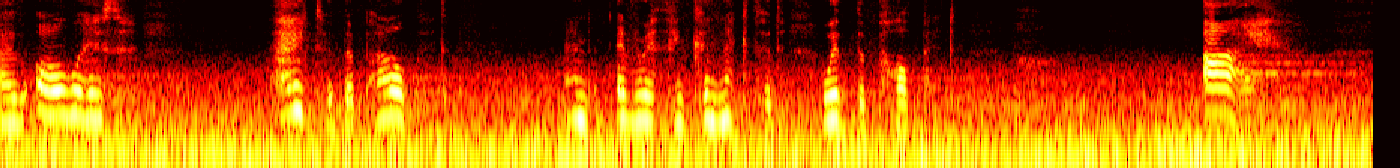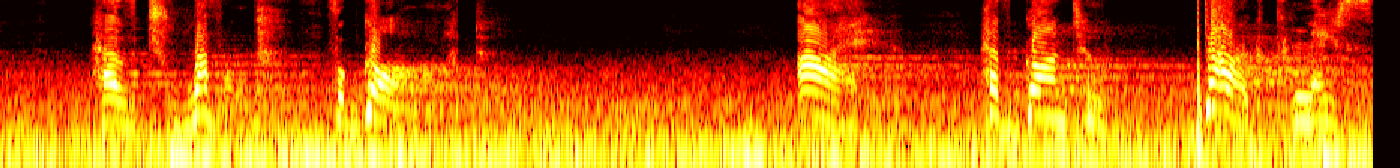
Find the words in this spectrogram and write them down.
I've always hated the pulpit and everything connected with the pulpit. I have traveled for God. I have gone to dark places.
